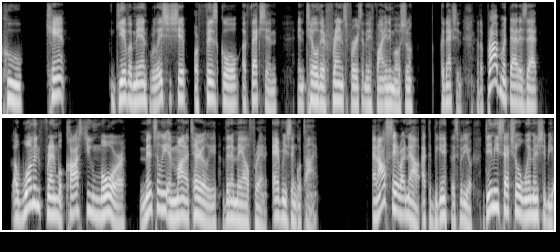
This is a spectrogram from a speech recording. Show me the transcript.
who can't give a man relationship or physical affection until they're friends first and they find an emotional connection. Now the problem with that is that a woman friend will cost you more mentally and monetarily than a male friend every single time. And I'll say it right now at the beginning of this video demisexual women should be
